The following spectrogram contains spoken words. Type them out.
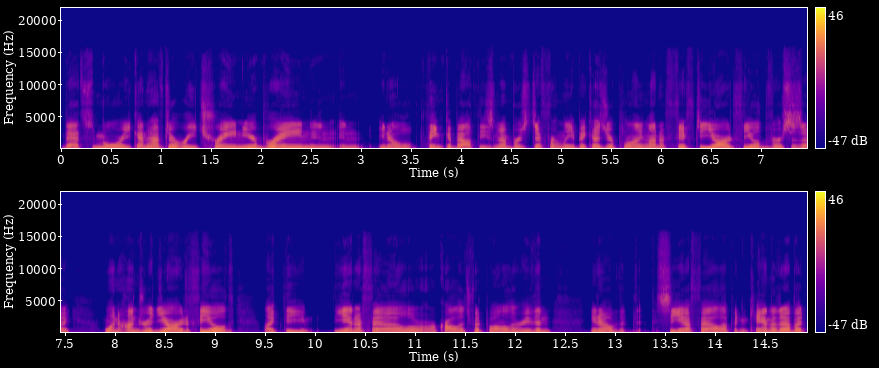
that's more. You kind of have to retrain your brain and, and, you know think about these numbers differently because you're playing on a 50 yard field versus a 100 yard field like the, the NFL or, or college football or even you know the, the CFL up in Canada. But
